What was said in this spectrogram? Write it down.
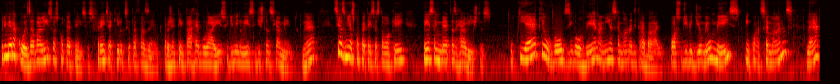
Primeira coisa, avalie suas competências frente àquilo que você está fazendo, para a gente tentar regular isso e diminuir esse distanciamento, né? Se as minhas competências estão ok, pensa em metas realistas. O que é que eu vou desenvolver na minha semana de trabalho? Posso dividir o meu mês em quatro semanas, né?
